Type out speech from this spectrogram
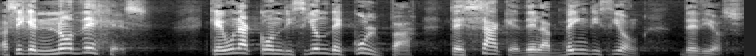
Así que no dejes que una condición de culpa te saque de la bendición de Dios.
